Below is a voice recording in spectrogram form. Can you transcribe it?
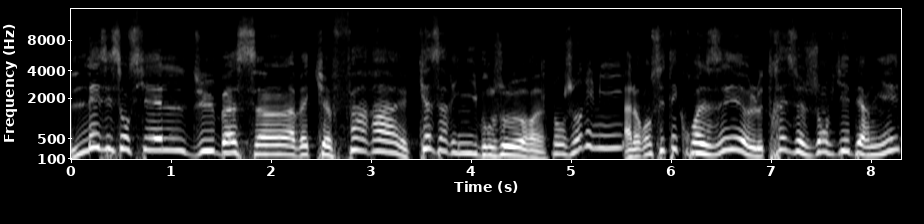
Les essentiels du bassin avec Farah Casarini. Bonjour. Bonjour Rémi. Alors on s'était croisé euh, le 13 janvier dernier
